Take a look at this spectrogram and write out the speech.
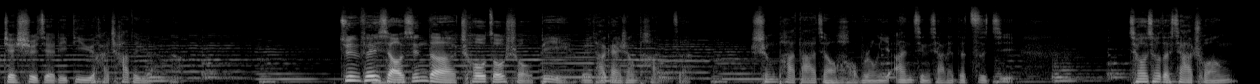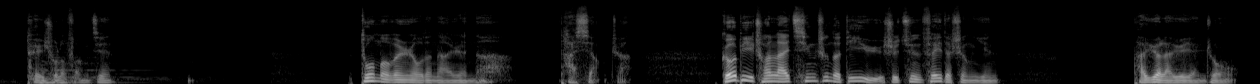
这世界离地狱还差得远呢。俊飞小心地抽走手臂，为他盖上毯子，生怕打搅好不容易安静下来的自己。悄悄地下床，退出了房间。多么温柔的男人呢？他想着。隔壁传来轻声的低语，是俊飞的声音。他越来越严重，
